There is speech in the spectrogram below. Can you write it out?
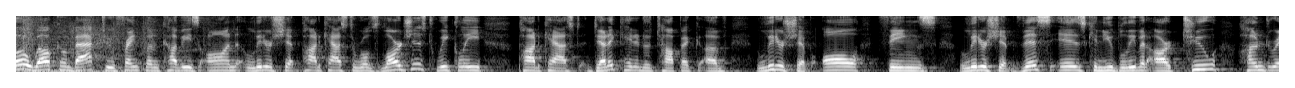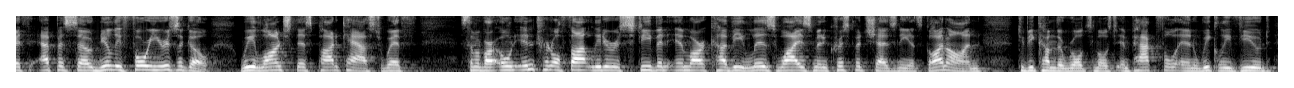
Hello, welcome back to Franklin Covey's On Leadership podcast, the world's largest weekly podcast dedicated to the topic of leadership, all things leadership. This is, can you believe it, our 200th episode. Nearly four years ago, we launched this podcast with some of our own internal thought leaders, Stephen M.R. Covey, Liz Wiseman, Chris McChesney. It's gone on to become the world's most impactful and weekly viewed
